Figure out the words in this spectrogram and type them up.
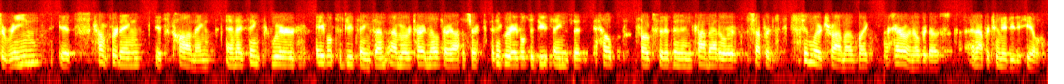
serene, it's comforting, it's calming. And I think we're able to do things. I'm, I'm a retired military officer. I think we're able to do things that help folks that have been in combat or suffered similar trauma, like a heroin overdose, an opportunity to heal.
